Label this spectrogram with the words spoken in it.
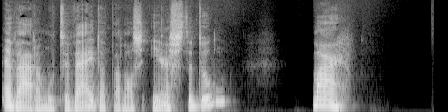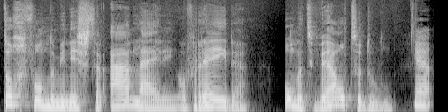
En waarom moeten wij dat dan als eerste doen? Maar toch vond de minister aanleiding of reden om het wel te doen. Ja.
